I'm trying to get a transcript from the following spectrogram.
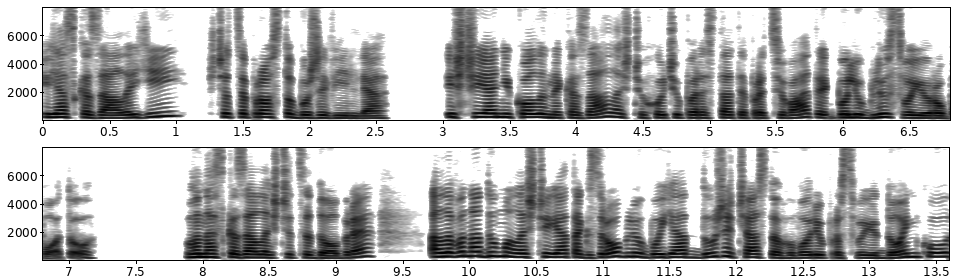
Я сказала їй, що це просто божевілля, і що я ніколи не казала, що хочу перестати працювати, бо люблю свою роботу. Вона сказала, що це добре, але вона думала, що я так зроблю, бо я дуже часто говорю про свою доньку,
